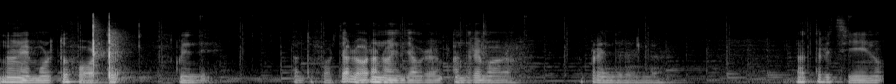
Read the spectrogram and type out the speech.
non è molto forte quindi tanto forte allora noi andiamo, andremo a, prendere l'attrezzino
